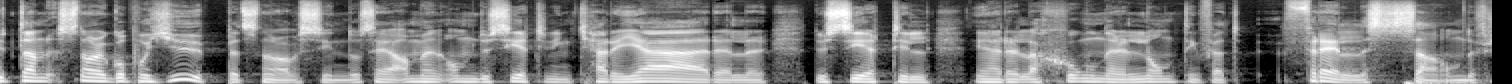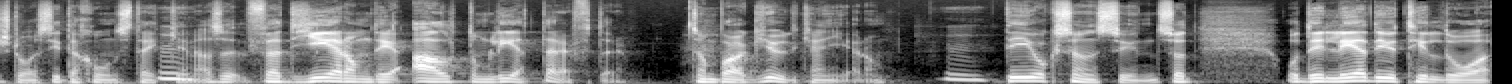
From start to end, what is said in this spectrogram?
utan snarare gå på djupet snarare av synd och säga, ja men om du ser till din karriär eller du ser till dina relationer eller någonting för att frälsa, om du förstår citationstecken, Mm. alltså för att ge dem det allt de letar efter, som bara Gud kan ge dem. Mm. Det är också en synd. Så att, och det leder ju till då,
